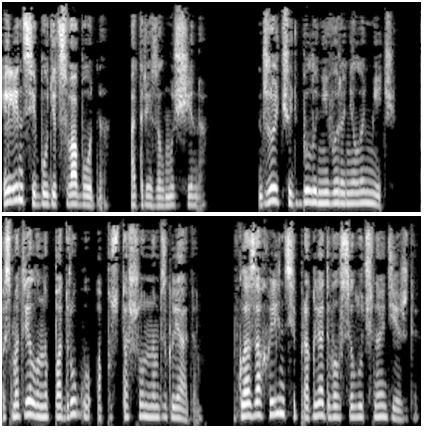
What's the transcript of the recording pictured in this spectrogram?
и будет свободна, — отрезал мужчина. Джой чуть было не выронила меч, посмотрела на подругу опустошенным взглядом. В глазах Линси проглядывался луч надежды.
